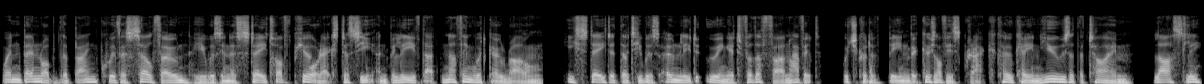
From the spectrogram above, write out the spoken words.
when Ben robbed the bank with a cell phone he was in a state of pure ecstasy and believed that nothing would go wrong. He stated that he was only doing it for the fun of it, which could have been because of his crack cocaine use at the time. Lastly,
